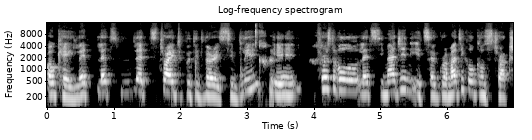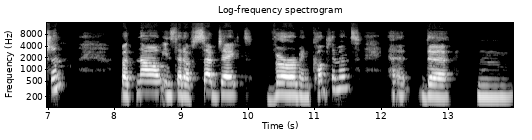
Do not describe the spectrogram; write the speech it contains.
Okay, let let's let's try to put it very simply. Eh, First of all, let's imagine it's a grammatical construction, but now instead of subject, verb, and complement, the mm,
